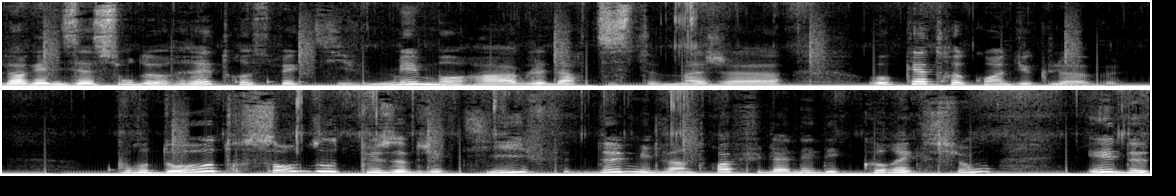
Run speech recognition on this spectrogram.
l'organisation de rétrospectives mémorables d'artistes majeurs aux quatre coins du globe. Pour d'autres, sans doute plus objectifs, 2023 fut l'année des corrections et de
